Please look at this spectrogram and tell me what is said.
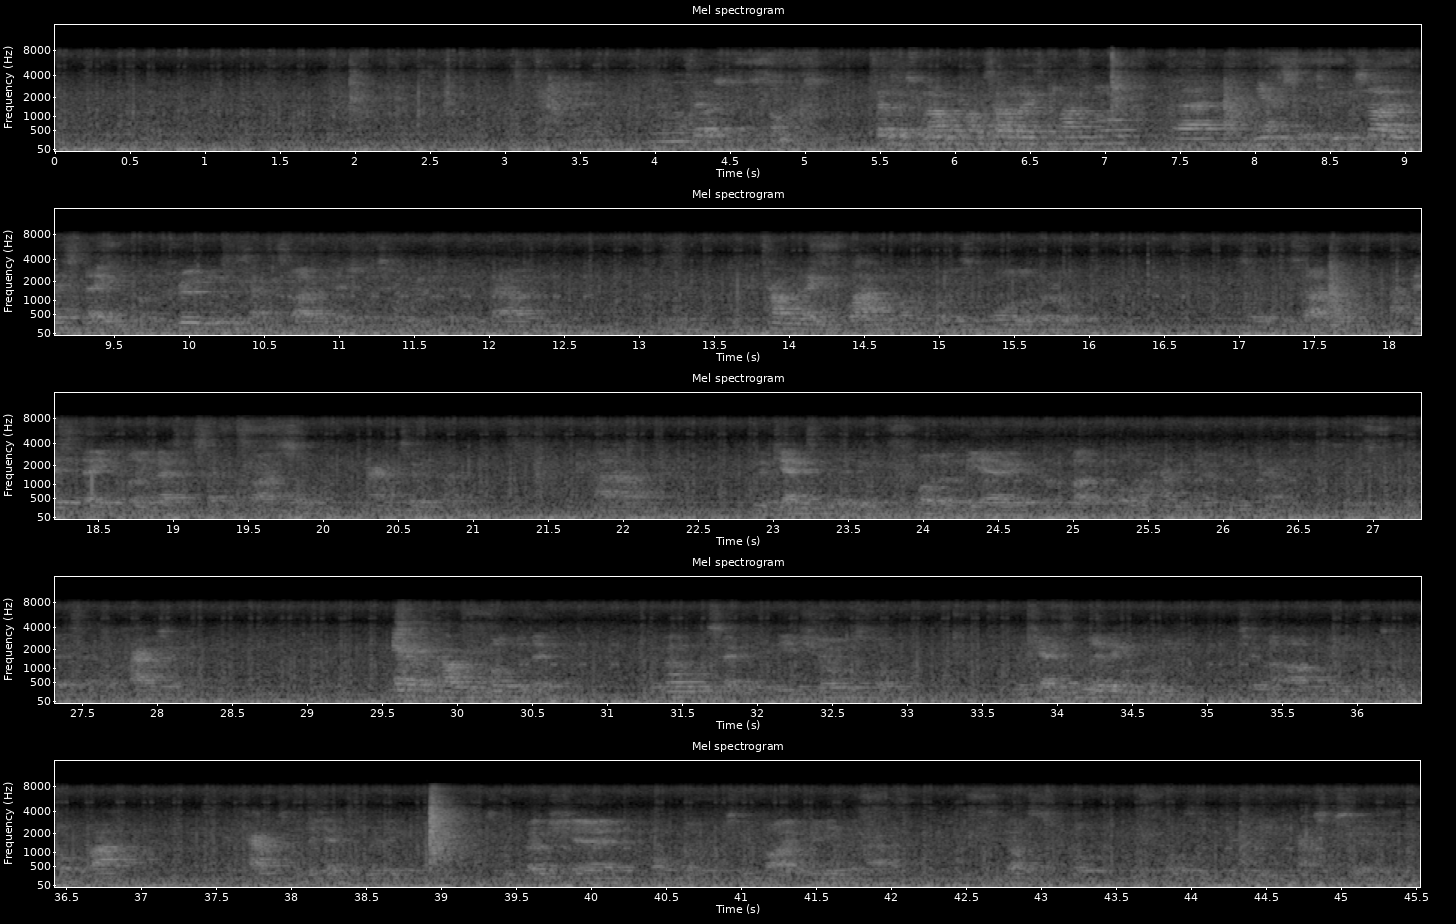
Any more questions, comments? So this one, consolidated landlord, uh, yes, it's decided at this stage, but the prudent to set aside additional two hundred and fifty thousand. Contaminated landlord covers all of Wirral. So we've decided at this stage, probably best to set aside some amount to, uh, Magenta living covered the area of like former Harry so it's a bit central housing. Of how we funded it, the we said in the insurance fund, the Magenta living money, two and a half million, has been put back to the council share one point two five million of that. It's got to support the fourteen fifty council services.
